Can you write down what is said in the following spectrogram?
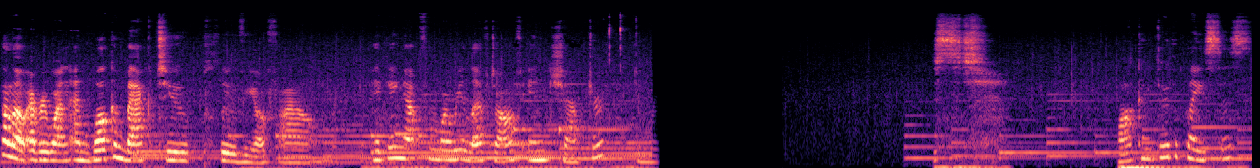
Hello everyone and welcome back to Pluviophile. Picking up from where we left off in chapter 3. Just walking through the places.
